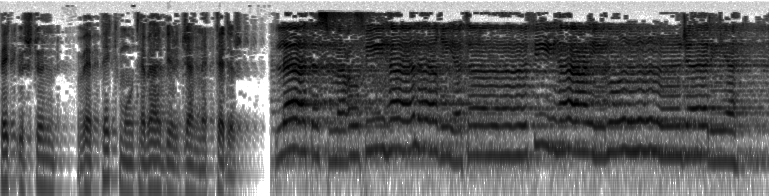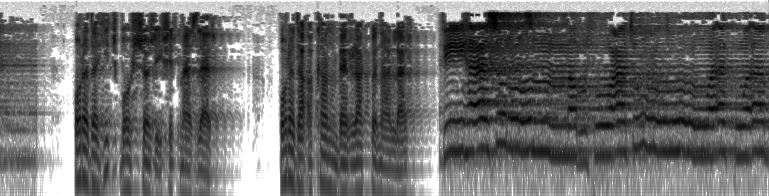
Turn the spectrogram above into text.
Pek üstün ve pek muteber bir cennettedir. لا تسمع فيها لاغية فيها عين جارية Orada hiç boş söz işitmezler. Orada akan berrak pınarlar, فيها سرر مرفوعة وأكواب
